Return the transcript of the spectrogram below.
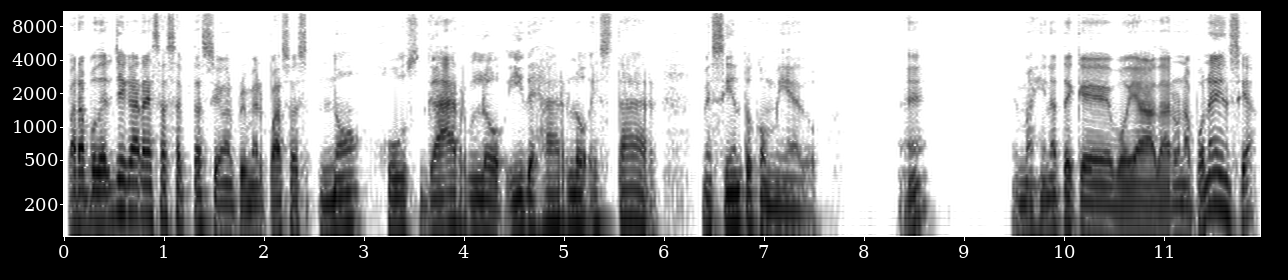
Para poder llegar a esa aceptación, el primer paso es no juzgarlo y dejarlo estar. Me siento con miedo. ¿eh? Imagínate que voy a dar una ponencia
